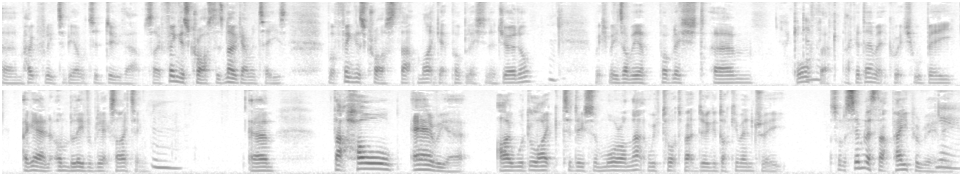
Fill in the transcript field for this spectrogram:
um, hopefully to be able to do that. So fingers crossed. There's no guarantees, but fingers crossed that might get published in a journal, Mhm. which means I'll be a published um, author, Academic. academic, which will be again unbelievably exciting. Mm. Um, that whole area, I would like to do some more on that. We've talked about doing a documentary, sort of similar to that paper, really,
